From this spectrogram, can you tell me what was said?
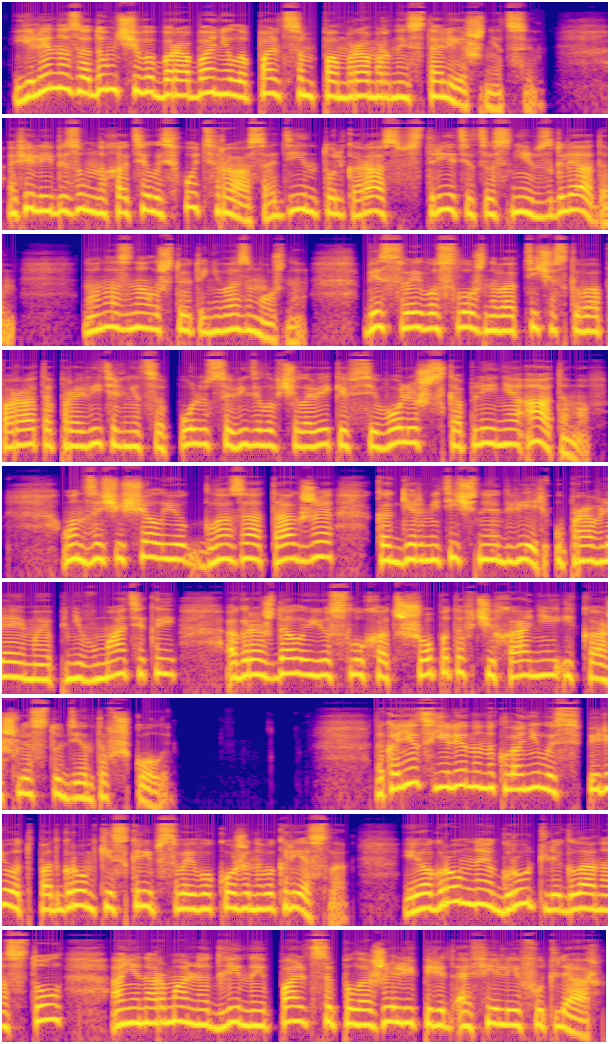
Елена задумчиво барабанила пальцем по мраморной столешнице. Офелии безумно хотелось хоть раз, один только раз встретиться с ней взглядом, но она знала, что это невозможно. Без своего сложного оптического аппарата правительница полюса видела в человеке всего лишь скопление атомов. Он защищал ее глаза так же, как герметичная дверь, управляемая пневматикой, ограждала ее слух от шепотов, чихания и кашля студентов школы. Наконец Елена наклонилась вперед под громкий скрип своего кожаного кресла. Ее огромная грудь легла на стол, а ненормально длинные пальцы положили перед Офелией футляр.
